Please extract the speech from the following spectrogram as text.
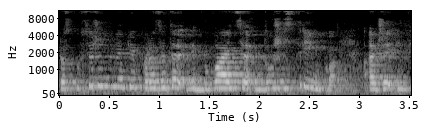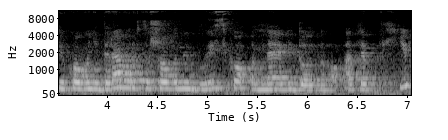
Розповсюдження напівпаразита відбувається дуже стрімко, адже інфіковані дерева розташовані близько одне від одного. А для птахів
